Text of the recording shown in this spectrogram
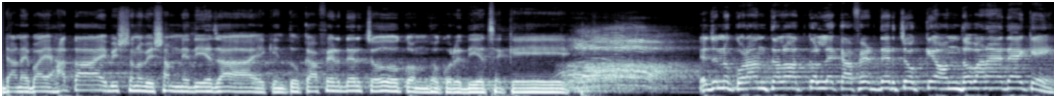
ডানে বায়ে হাতায় বিশ্বনবীর সামনে দিয়ে যায় কিন্তু কাফেরদের চোখ অন্ধ করে দিয়েছে কে? এজন্য কোরআন তেলাওয়াত করলে কাফেরদের চোখকে অন্ধ বানায় দেয় কে?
